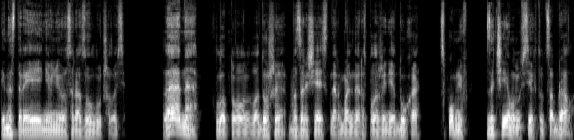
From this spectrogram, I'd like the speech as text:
и настроение у него сразу улучшилось. «Ладно», — хлопнул он в ладоши, возвращаясь к нормальное расположение духа, вспомнив, зачем он всех тут собрал.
